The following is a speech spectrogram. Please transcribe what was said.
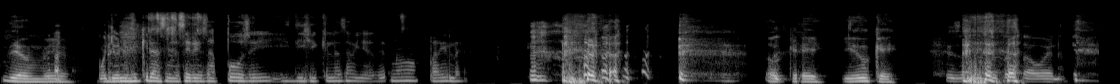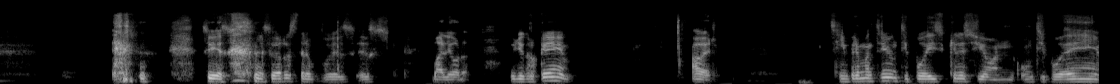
Dios mío. O yo ni siquiera sé hacer esa pose y dije que la sabía hacer. No, paila. Ok, ¿y Duque? Esa anécdota está buena. Sí, eso, eso de Restrepo es, es vale oro. Yo creo que, a ver, siempre he mantenido un tipo de discreción, un tipo de,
